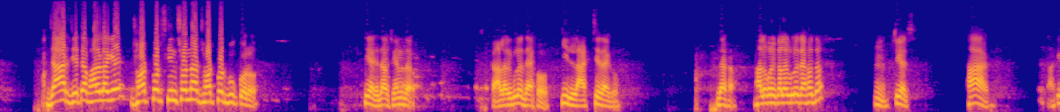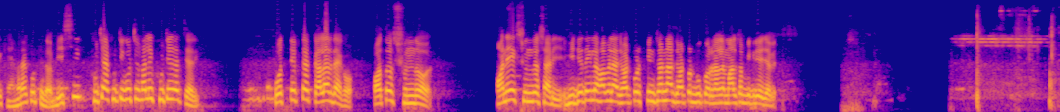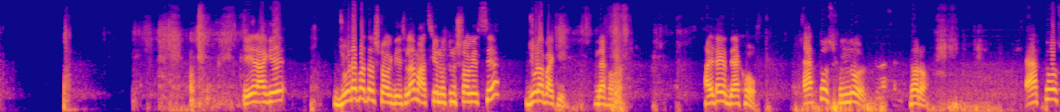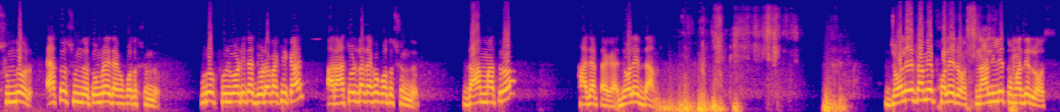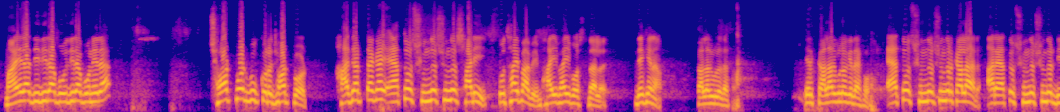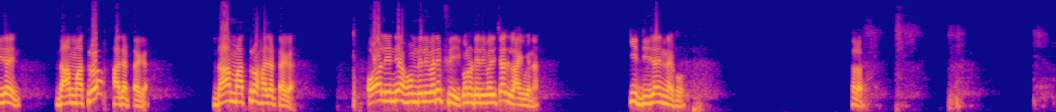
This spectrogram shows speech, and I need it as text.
যার যেটা ভালো লাগে, ঝটপট স্ক্রিনশট না ঝটপট বুক করো। ঠিক আছে, দাও, সেখানে দাও। কালারগুলো দেখো, কি লাগছে দেখো। দেখো ভালো করে কালারগুলো দেখো তো। হুম, ঠিক আছে। থাক। তাকে ক্যামেরা করতে দাও। বেশি খুচাখুচি করছে, খালি খুঁজে যাচ্ছে আর প্রত্যেকটা কালার দেখো, কত সুন্দর। অনেক সুন্দর শাড়ি। ভিডিও দেখলে হবে না, ঝটপট স্ক্রিনশট না ঝটপট বুক করো, নাহলে মাল সব বিক্রি হয়ে যাবে। এর আগে জোড়া পাতার স্টক দিয়েছিলাম, আজকে নতুন স্টক এসছে জোড়া পাখি। দেখো, শাড়িটাকে দেখো, এত সুন্দর। ধরো, এত সুন্দর এত সুন্দর, তোমরাই দেখো কত সুন্দর। পুরো ফুল বডিটা জোড়া পাখির কাজ, আর আঁচলটা দেখো কত সুন্দর। দাম মাত্র হাজার টাকা, জলের দাম। জলের দামে ফলের রস, না নিলে তোমাদের লস মায়েরা, দিদিরা, বৌদিরা, বোনেরা, ঝটপট বুক করো, ঝটপট। হাজার টাকায় এত সুন্দর সুন্দর শাড়ি কোথায় পাবে? ভাই ভাই, বস্ত্রালয়। দেখে নাও কালারগুলো দেখো। এর কালারগুলোকে দেখো। এত সুন্দর সুন্দর কালার আর এত সুন্দর সুন্দর ডিজাইন দাম মাত্র হাজার টাকা। দাম মাত্র হাজার টাকা। All India home delivery free কোনো ডেলিভারি চার্জ লাগবে না। কি ডিজাইন দেখো।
